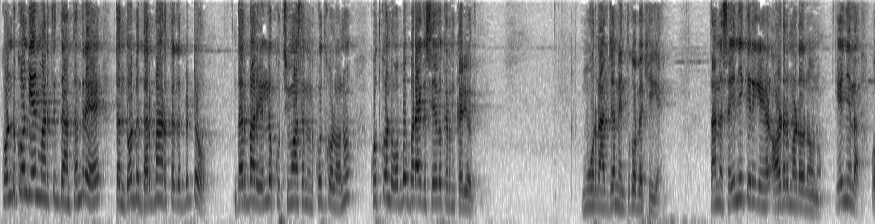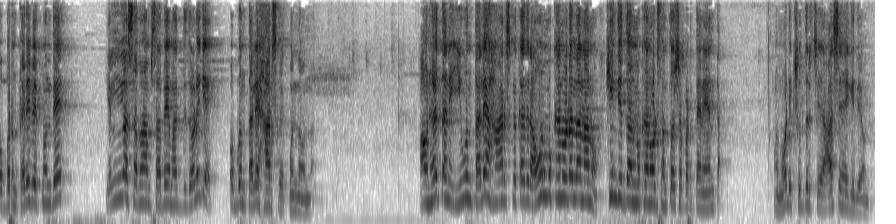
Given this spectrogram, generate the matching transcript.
ಕೊಂಡ್ಕೊಂಡು ಏನು ಮಾಡ್ತಿದ್ದ ಅಂತಂದರೆ ತನ್ನ ದೊಡ್ಡ ದರ್ಬಾರ್ ತೆಗೆದ್ಬಿಟ್ಟು ದರ್ಬಾರ್ ಎಲ್ಲೋ ಕೂತ್ ಸಿಂಹಾಸನಲ್ಲಿ ಕೂತ್ಕೊಳ್ಳೋನು. ಕೂತ್ಕೊಂಡು ಒಬ್ಬೊಬ್ಬರಾಗಿ ಸೇವಕರನ್ನು ಕರೆಯೋದು. ಮೂರ್ನಾಲ್ಕು ಜನ ನಿಂತ್ಕೋಬೇಕು ಹೀಗೆ. ತನ್ನ ಸೈನಿಕರಿಗೆ ಆರ್ಡರ್ ಮಾಡೋನು ಅವನು. ಏನಿಲ್ಲ, ಒಬ್ಬರನ್ನ ಕರಿಬೇಕು ಮುಂದೆ. ಎಲ್ಲ ಸಭಾ, ಸಭೆ ಮಧ್ಯದೊಳಗೆ ಒಬ್ಬನ ತಲೆ ಹಾರಿಸ್ಬೇಕು ಮುಂದೆ ಅವನ್ನ. ಅವನು ಹೇಳ್ತಾನೆ, ಇವನ್ ತಲೆ ಹಾರಿಸ್ಬೇಕಾದ್ರೆ ಅವನ ಮುಖ ನೋಡಲ್ಲ ನಾನು. ಹಿಂದಿದ್ದವನ ಮುಖ ನೋಡಿ ಸಂತೋಷ ಪಡ್ತೇನೆ ಅಂತ. ಅವ್ನು ನೋಡಿ ಕ್ಷುದ್ರ ಆಸೆ ಹೇಗಿದೆ ಅವನು.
